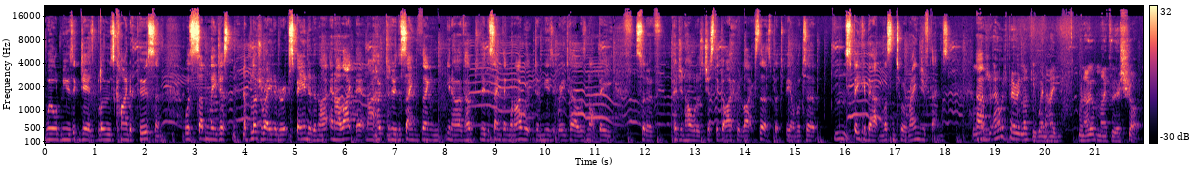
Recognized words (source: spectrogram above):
world music, jazz, blues kind of person was suddenly just obliterated or expanded, and I and I like that, and I hope to do the same thing. You know, I've hoped to do the same thing when I worked in music retail, is not be sort of pigeonholed as just the guy who likes this, but to be able to hmm. speak about and listen to a range of things. Well, I, was, um, I was very lucky when I when I opened my first shop.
